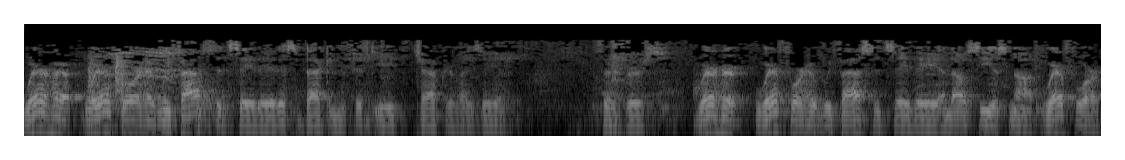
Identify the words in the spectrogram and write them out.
Wherefore have we fasted, say they. This is back in the 58th chapter of Isaiah, third verse. Wherefore have we fasted, say they, and thou seest not? Wherefore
